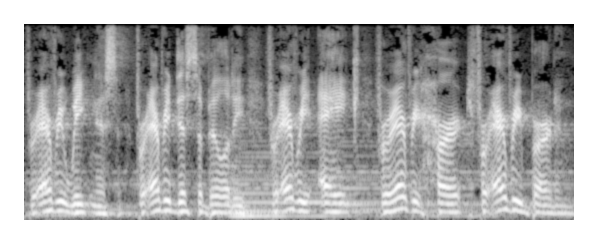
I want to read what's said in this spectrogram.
for every weakness, for every disability, for every ache, for every hurt, for every burden.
